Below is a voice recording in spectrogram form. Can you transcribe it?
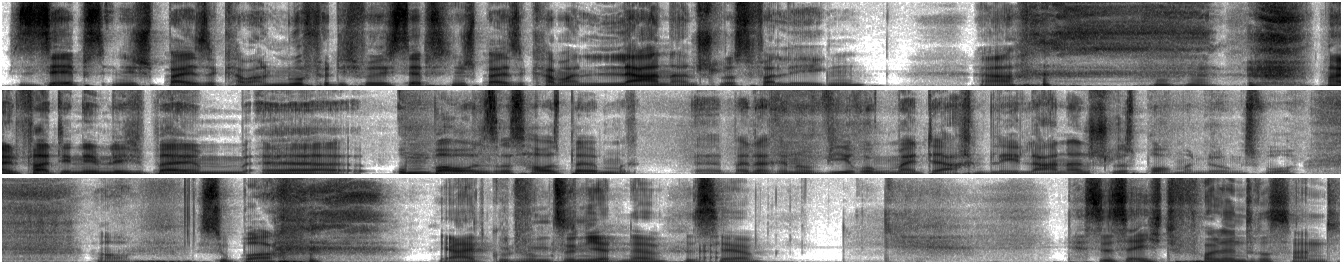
selbst in die Speisekammer, nur für dich würde ich selbst in die Speisekammer einen LAN-Anschluss verlegen. Ja. mein Vati nämlich beim äh, Umbau unseres Hauses, beim, äh, bei der Renovierung, meinte, ach, nee, LAN-Anschluss braucht man nirgendwo. Oh, super. Ja, hat gut funktioniert, ne? Bisher. Das ist echt voll interessant.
